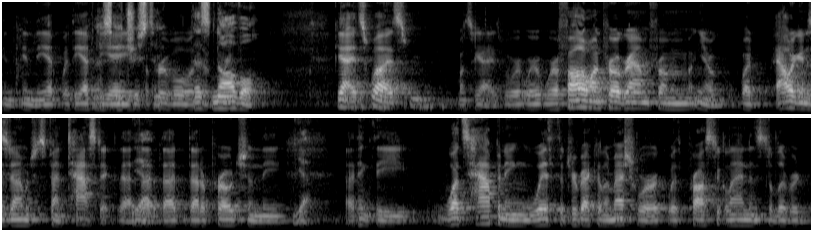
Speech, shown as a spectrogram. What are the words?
in, in the, with the FDA interesting. approval. That's the- novel. Yeah, it's, well, it's, once again, we're, we're, we're a follow-on program from, you know, what Allergan has done, which is fantastic. That, Yeah. that, that, that approach and the, Yeah. I think the, what's happening with the trabecular meshwork, with prostaglandins delivered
